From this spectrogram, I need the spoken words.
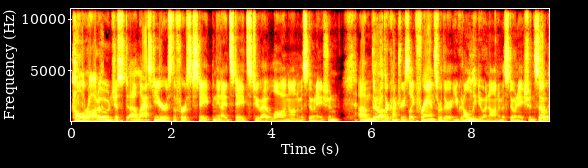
Colorado just uh, last year is the first state in the United States to outlaw anonymous donation. Um, there are other countries like France where there, you can only do anonymous donation. So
